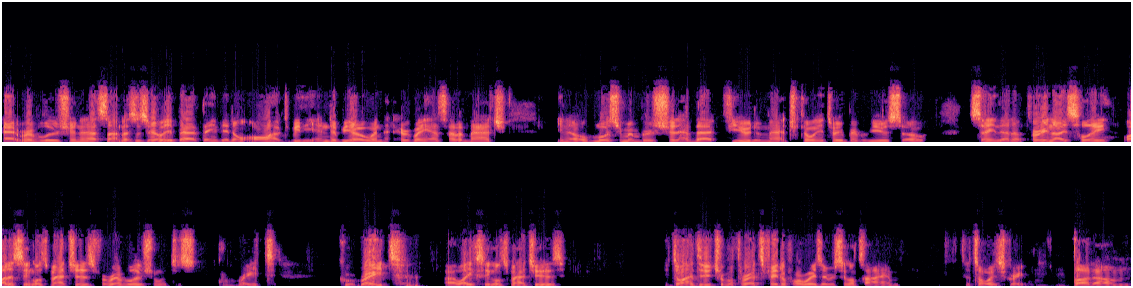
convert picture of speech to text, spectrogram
at Revolution, and that's not necessarily a bad thing. They don't all have to be the NWO, and everybody has to have a match. You know, most of your members should have that feud and match going into a pay per view. So, setting that up very nicely. A lot of singles matches for Revolution, which is great. Great. I like singles matches. You don't have to do triple threats, fatal four ways every single time. It's always great. But um,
